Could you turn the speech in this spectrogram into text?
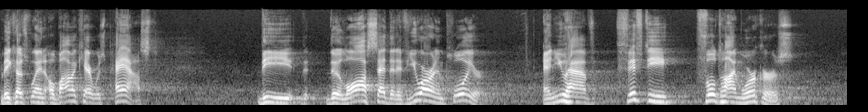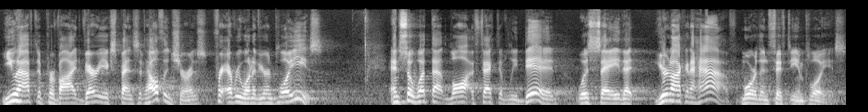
Because when Obamacare was passed, the, the law said that if you are an employer and you have 50 full-time workers, you have to provide very expensive health insurance for every one of your employees. And so what that law effectively did was say that you're not going to have more than 50 employees.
